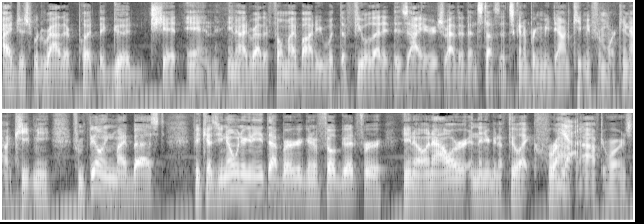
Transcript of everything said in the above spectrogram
I just would rather put the good shit in. You know, I'd rather fill my body with the fuel that it desires rather than stuff that's going to bring me down, keep me from working out, keep me from feeling my best. Because you know, when you're going to eat that burger, you're going to feel good for you know an hour, and then you're going to feel like crap Yeah. afterwards.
